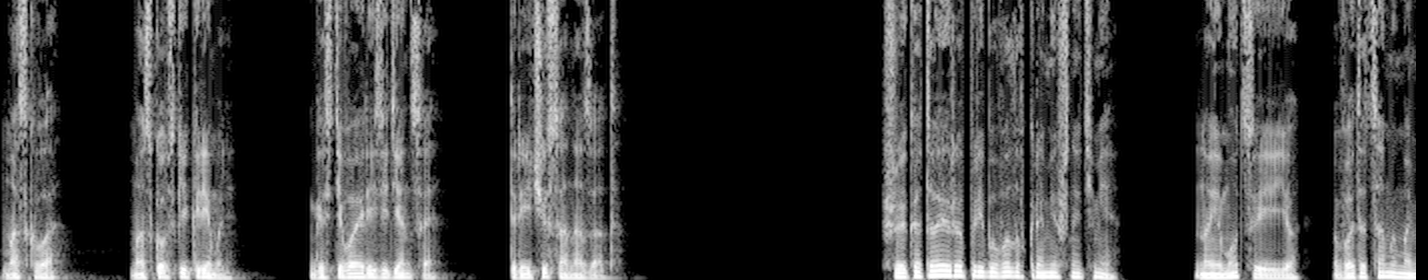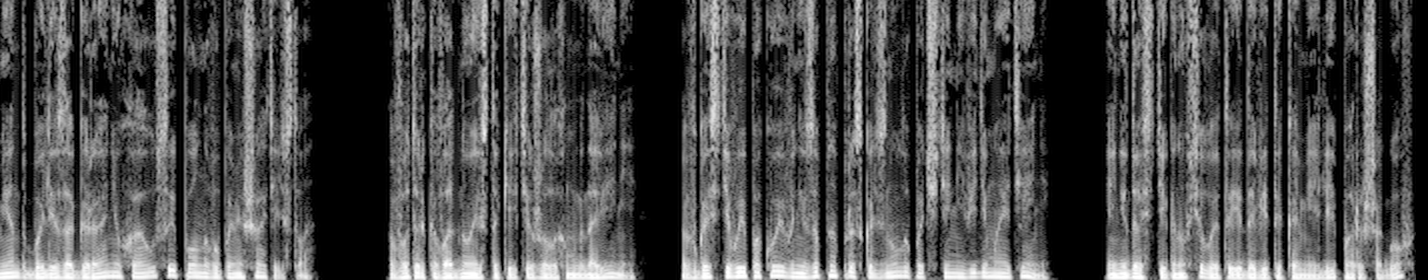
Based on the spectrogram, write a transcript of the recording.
Москва. Московский Кремль. Гостевая резиденция. Три часа назад. Шика Тайра пребывала в кромешной тьме, но эмоции ее в этот самый момент были за гранью хаоса и полного помешательства. Вот только в одно из таких тяжелых мгновений в гостевые покои внезапно проскользнула почти невидимая тень и, не достигнув силуэта ядовитой камелии пары шагов,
